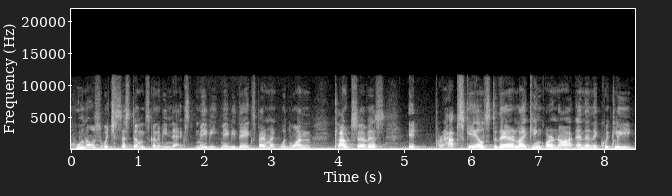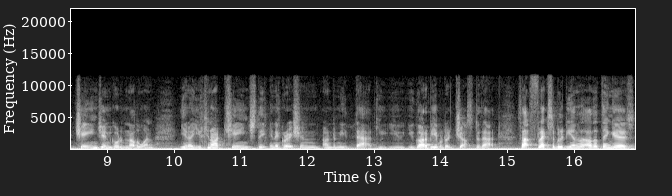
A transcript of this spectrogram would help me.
who knows which system is going to be next? Maybe maybe they experiment with one cloud service. It perhaps scales to their liking or not, and then they quickly change and go to another one. You know, you cannot change the integration underneath that. You you, you got to be able to adjust to that. So that flexibility. And the other thing is,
